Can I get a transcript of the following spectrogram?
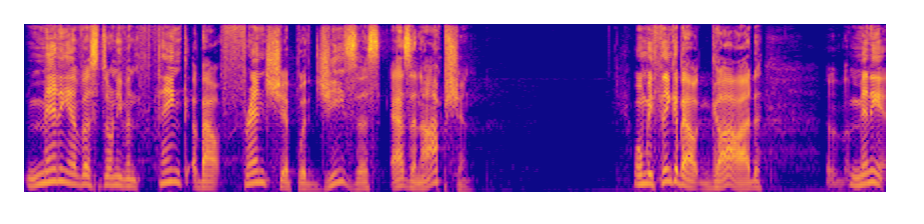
many of us don't even think about friendship with Jesus as an option. When we think about God, many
